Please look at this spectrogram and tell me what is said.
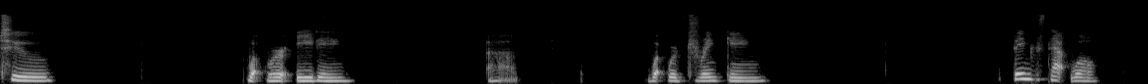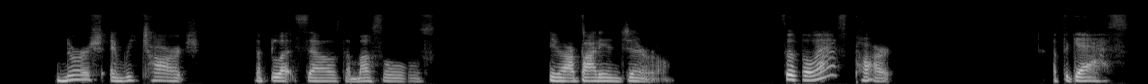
to what we're eating, uh, what we're drinking, things that will nourish and recharge the blood cells, the muscles, you know, our body in general. So the last part of the gas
